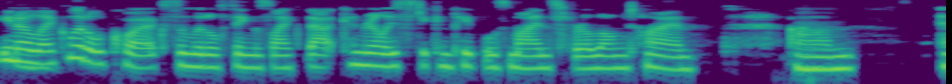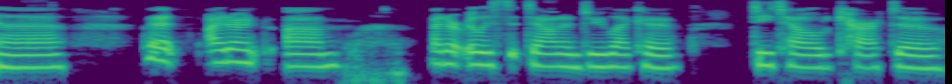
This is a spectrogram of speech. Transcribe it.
You know, mm. like little quirks and little things like that can really stick in people's minds for a long time. Mm. Um, uh, but I don't, um, I don't really sit down and do like a detailed character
